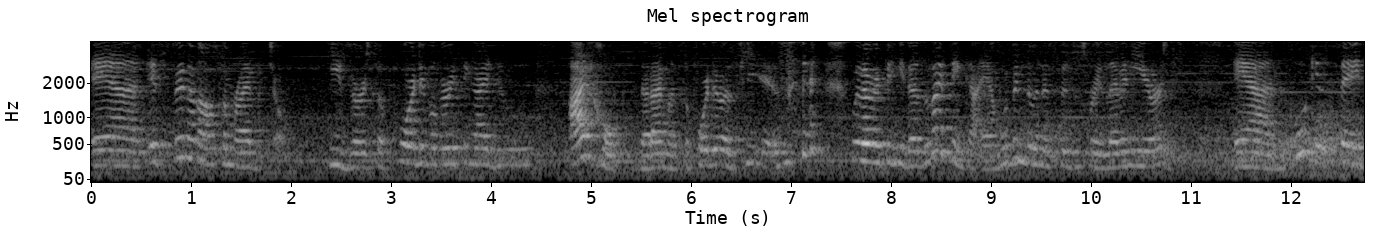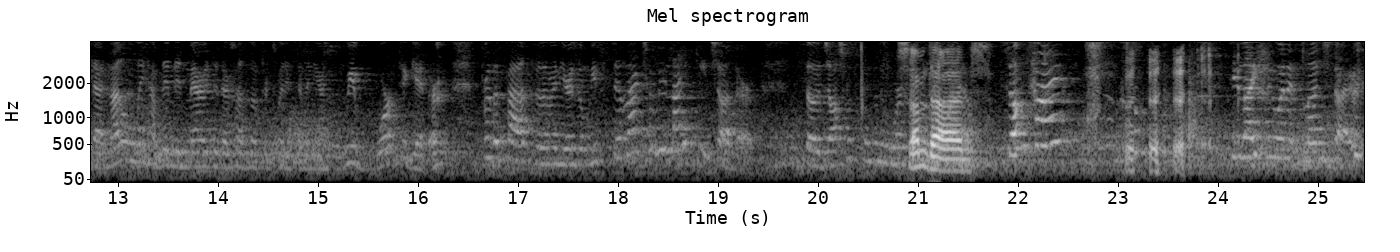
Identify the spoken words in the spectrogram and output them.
And it's been an awesome ride with Joe. He's very supportive of everything I do. I hope that I'm as supportive as he is with everything he does, and I think I am. We've been doing this business for 11 years, and who can say that not only have they been married to their husband for 27 years, but we've worked together for the past 11 years, and we still actually like each other. So Joshua's coming to work. Sometimes. Sometimes? he likes me when it's lunchtime.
